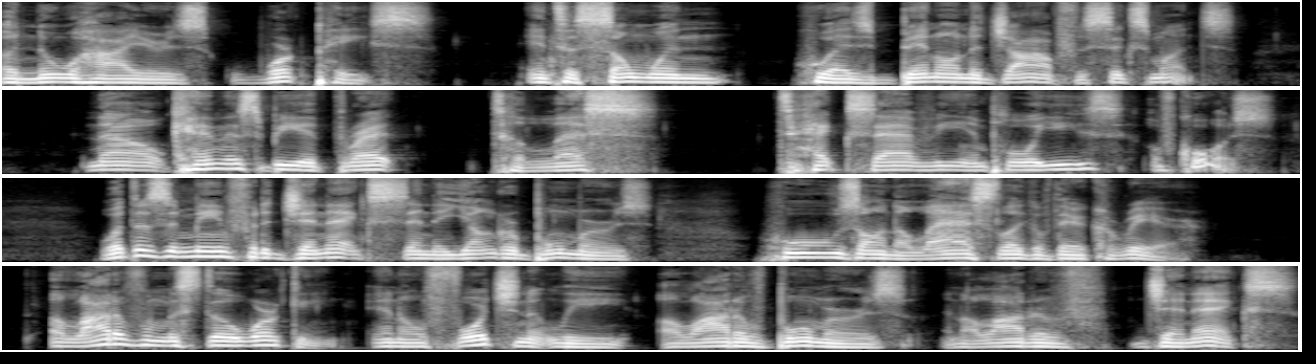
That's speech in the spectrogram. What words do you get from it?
a new hire's work pace into someone who has been on the job for six months. Now, can this be a threat to less tech savvy employees? Of course. What does it mean for the Gen X and the younger boomers who's on the last leg of their career? a lot of them are still working. And unfortunately, a lot of boomers and a lot of Gen X,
